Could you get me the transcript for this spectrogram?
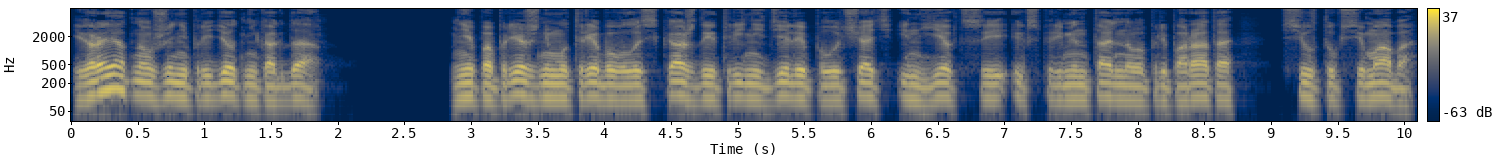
и, вероятно, уже не придет никогда. Мне по-прежнему требовалось каждые три недели получать инъекции экспериментального препарата силтуксимаба.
